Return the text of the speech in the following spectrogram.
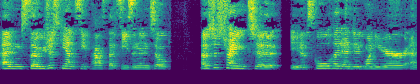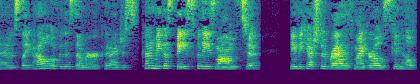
And so you just can't see past that season. And so I was just trying to, you know, school had ended one year and I was like, how over the summer could I just kind of make a space for these moms to maybe catch their breath? My girls can help,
